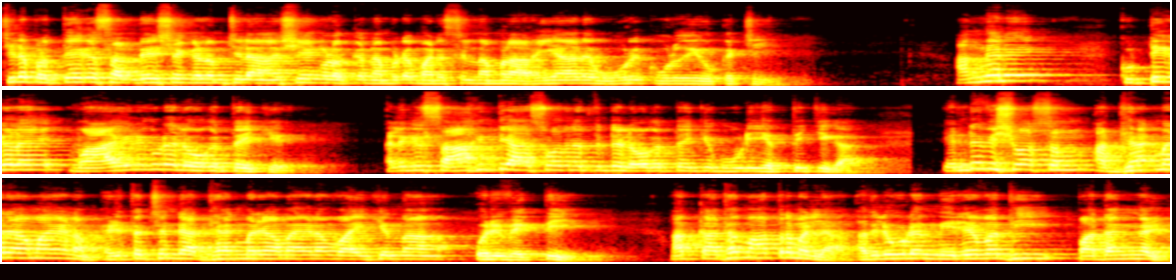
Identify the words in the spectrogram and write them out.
ചില പ്രത്യേക സന്ദേശങ്ങളും ചില ആശയങ്ങളൊക്കെ നമ്മുടെ മനസ്സിൽ നമ്മൾ അറിയാതെ ഊറിക്കൂടുകയും ഒക്കെ ചെയ്യും. അങ്ങനെ കുട്ടികളെ വായനയുടെ ലോകത്തേക്ക് അല്ലെങ്കിൽ സാഹിത്യ ആസ്വാദനത്തിന്റെ ലോകത്തേക്ക് കൂടി എത്തിക്കുക എന്റെ വിശ്വാസം അധ്യാത്മരാമായണം എഴുത്തച്ഛന്റെ അധ്യാത്മരാമായണം വായിക്കുന്ന ഒരു വ്യക്തി. ആ കഥ മാത്രമല്ല അതിലൂടെ നിരവധി പദങ്ങൾ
